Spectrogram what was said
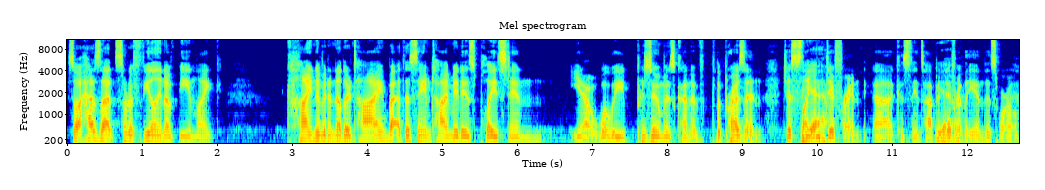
so it has that sort of feeling of being like kind of in another time, but at the same time, it is placed in you know what we presume is kind of the present, just slightly Yeah. different because things happen Yeah. differently in this world.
